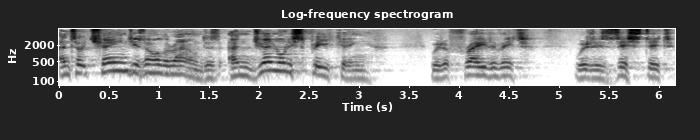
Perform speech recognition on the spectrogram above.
And so change is all around us, and generally speaking, we're afraid of it, we resist it,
